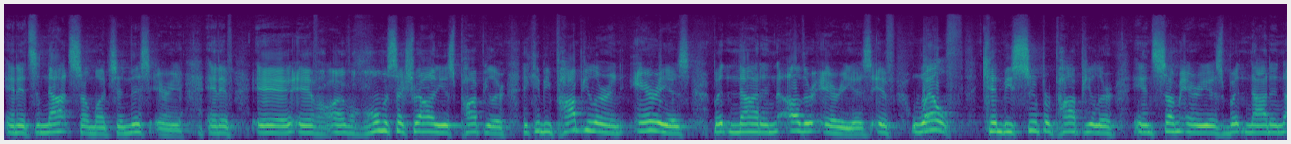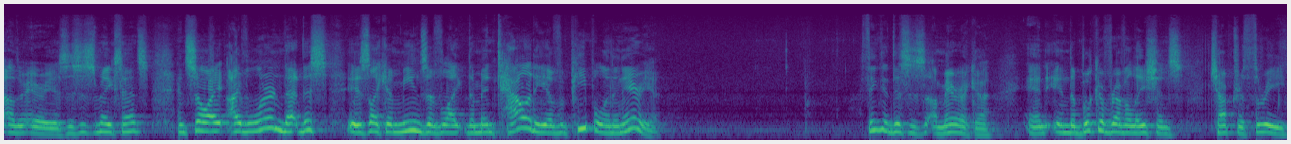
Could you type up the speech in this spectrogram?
and it's not so much in this area. And if, if, if, homosexuality is popular, it can be popular in areas, but not in other areas. If wealth can be super popular in some areas, but not in other areas. Does this make sense? And so I, I've learned that this is like a means of like the mentality of a people in an area. I think that this is America. And in the book of Revelations, chapter 3,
